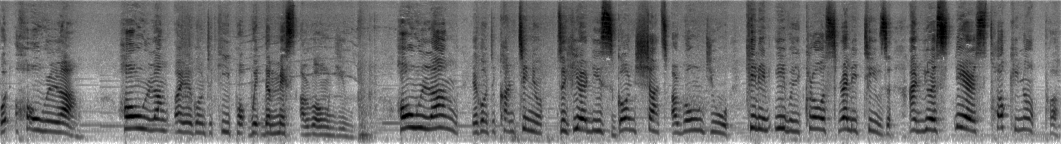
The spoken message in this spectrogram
But how long? How long are you going to keep up with the mess around you? How long you're going to continue to hear these gunshots around you, killing even close relatives, and you're stocking up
